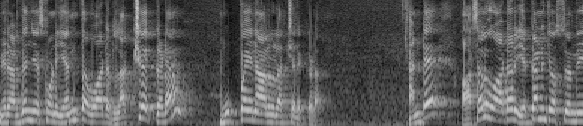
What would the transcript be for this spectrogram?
మీరు అర్థం చేసుకోండి ఎంత వాటర్? లక్ష ఎక్కడ? ముప్పై నాలుగు లక్షలు ఎక్కడ? అంటే అసలు వాటర్ ఎక్కడి నుంచి వస్తుంది?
